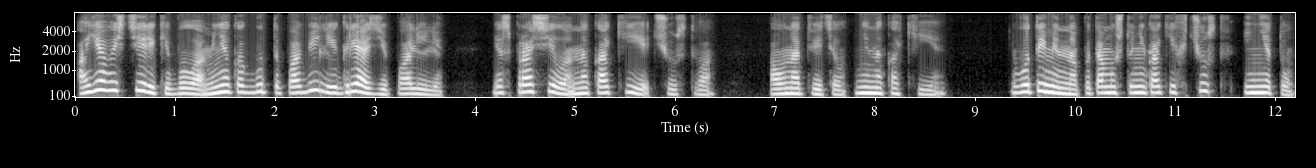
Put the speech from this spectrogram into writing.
А я в истерике была, меня как будто побили и грязью полили. Я спросила, на какие чувства, а он ответил, ни на какие. Вот именно, потому что никаких чувств и нету.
